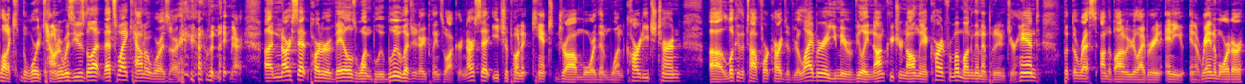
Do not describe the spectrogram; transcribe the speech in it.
a lot of the word counter was used a lot. That's why counter wars are kind of a nightmare. Uh, Narset, Parter of Veils, one blue blue, legendary planeswalker. Narset, each opponent can't draw more than one card each turn. Uh, look at the top four cards of your library. You may reveal a non-creature, non-land card from among them and put it into your hand. Put the rest on the bottom of your library in any in a random order.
